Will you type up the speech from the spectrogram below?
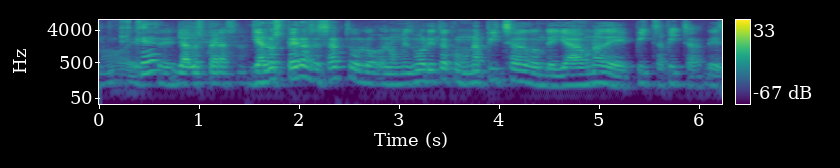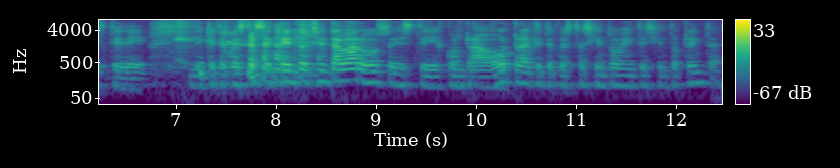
¿no? ¿Qué? Este, Ya lo esperas. ya lo esperas, exacto. Lo, lo mismo ahorita con una pizza, donde ya una de pizza, pizza, este, de, de que te cuesta 70, 80 varos, este, contra otra que te cuesta 120, 130.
